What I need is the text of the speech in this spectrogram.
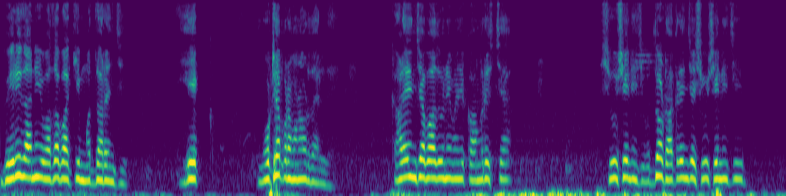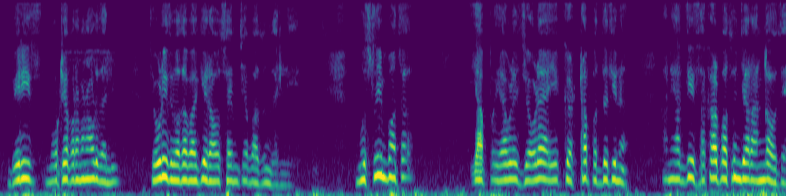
बेरीज आणि वजाबाकी मतदारांची एक मोठ्या प्रमाणावर झालेलं आहे. काळेंच्या बाजूने म्हणजे काँग्रेसच्या शिवसेनेची उद्धव ठाकरेंच्या शिवसेनेची बेरीज मोठ्या प्रमाणावर झाली. तेवढीच वजाबाकी रावसाहेबांच्या बाजून झालेली आहे मुस्लिम मतं या यावेळेस जेवढ्या एक गठ्ठा पद्धतीनं आणि अगदी सकाळपासून ज्या रांगा होत्या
